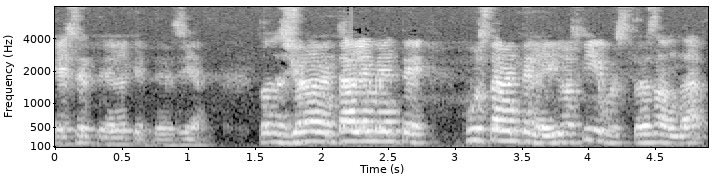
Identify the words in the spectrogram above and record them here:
ese era el que te decía. Entonces yo lamentablemente, justamente leí los libros y toda esa onda,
